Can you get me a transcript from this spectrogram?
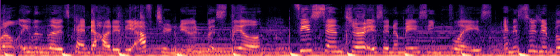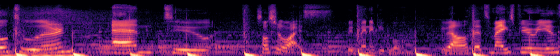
Well, even though it's kinda hot in the afternoon, but still, FEE Center is an amazing place and it's suitable to learn and to socialize with many people. Well, that's my experience.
